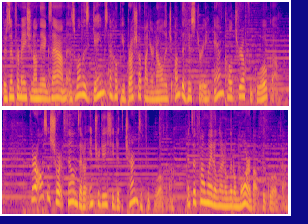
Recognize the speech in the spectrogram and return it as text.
There's information on the exam as well as games to help you brush up on your knowledge of the history and culture of Fukuoka. There are also short films that'll introduce you to the charms of Fukuoka. It's a fun way to learn a little more about Fukuoka.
